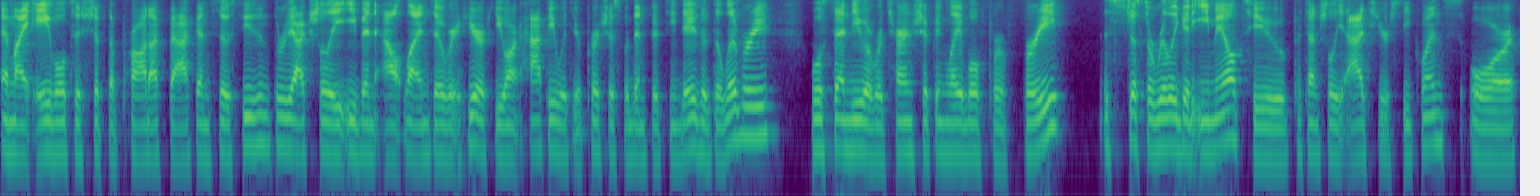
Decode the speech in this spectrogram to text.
am I able to ship the product back? And so, season three actually even outlines over here if you aren't happy with your purchase within 15 days of delivery, we'll send you a return shipping label for free. It's just a really good email to potentially add to your sequence or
